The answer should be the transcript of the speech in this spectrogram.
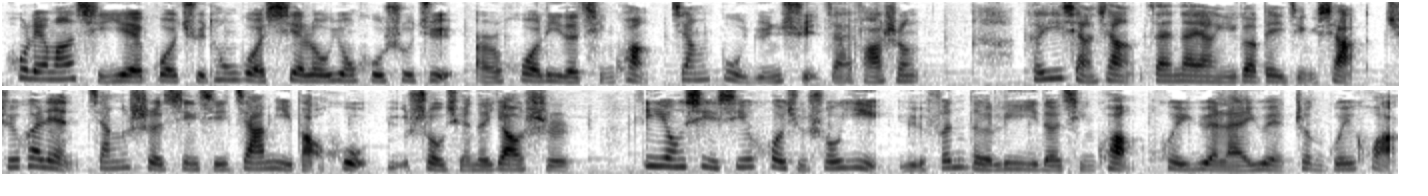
互联网企业过去通过泄露用户数据而获利的情况将不允许再发生。可以想象，在那样一个背景下，区块链将是信息加密保护与授权的钥匙，利用信息获取收益与分得利益的情况会越来越正规化。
